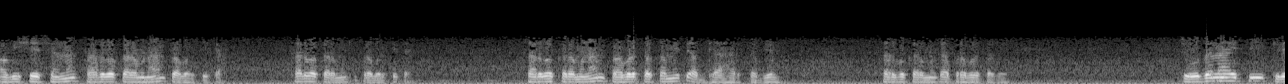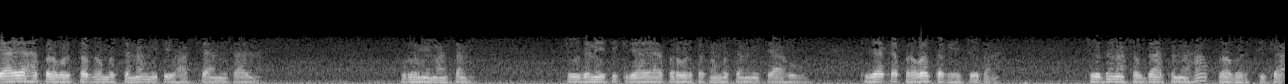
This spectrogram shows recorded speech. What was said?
अविशेषण सर्वकर्मणाम प्रवर्तिका सर्वकर्म की प्रवर्तिका सर्वकर्मणाम प्रवर्तकम अध्याहर्तव्य सर्वकर्म का प्रवर्तक है चोदना क्रियाया प्रवर्तक वचनम भाष्यानुसार पूर्व मीमांसा में चोदन क्रिया प्रवर्तक वचन में क्रिया का प्रवर्तक है चोदना। चोदना शब्दार्थ में प्रवर्तिका।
